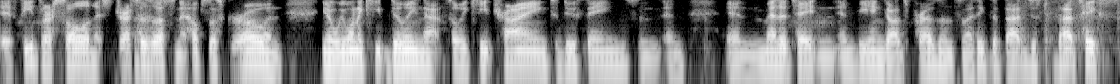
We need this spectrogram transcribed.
it feeds our soul and it stretches us and it helps us grow. And you know, we want to keep doing that, so we keep trying to do things and and and meditate and, and be in God's presence. And I think that that just that takes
